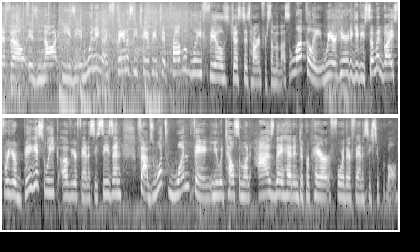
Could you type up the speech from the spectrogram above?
NFL is not easy, and winning a fantasy championship probably feels just as hard for some of us. Luckily, we are here to give you some advice for your biggest week of your fantasy season. Fabs, what's one thing you would tell someone as they head in to prepare for their fantasy Super Bowl?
